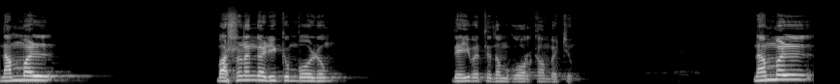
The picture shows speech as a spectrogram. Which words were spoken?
നമ്മൾ ഭക്ഷണം കഴിക്കുമ്പോഴും ദൈവത്തെ നമുക്ക് ഓർക്കാൻ പറ്റും. നമ്മൾ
